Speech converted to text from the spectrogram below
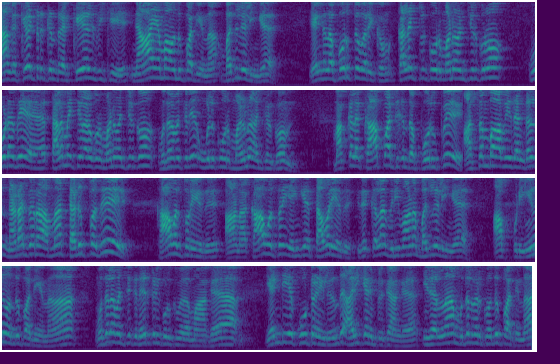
நாங்கள் கேட்டிருக்கின்ற கேள்விக்கு நியாயமாக வந்து பாத்தீங்கன்னா பதிலளிங்க எங்களை பொறுத்த வரைக்கும் கலெக்டருக்கு ஒரு மனு அனுப்பிச்சிருக்கிறோம். கூடவே தலைமைச் செயலாளருக்கு ஒரு மனு அனுப்பிச்சிருக்கோம். முதலமைச்சரே உங்களுக்கு ஒரு மனு அனுப்பிச்சிருக்கோம். மக்களை காப்பாற்றுகின்ற பொறுப்பு அசம்பாவிதங்கள் நடைபெறாம தடுப்பது காவல்துறையது ஆனா காவல்துறை எங்கே தவறியது இதுக்கெல்லாம் விரிவான பதிலளிங்க அப்படின்னு வந்து பாத்தீங்கன்னா முதலமைச்சருக்கு நெருக்கடி கொடுக்கும் விதமாக என்டிஏ கூட்டணியிலிருந்து அறிக்கை அனுப்பியிருக்காங்க. இதெல்லாம் முதல்வருக்கு வந்து பாத்தீங்கன்னா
